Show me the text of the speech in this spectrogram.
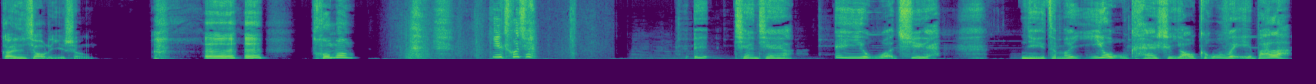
干笑了一声：“呃，托梦，你出去。”哎，天天呀，哎呦我去，你怎么又开始摇狗尾巴了？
